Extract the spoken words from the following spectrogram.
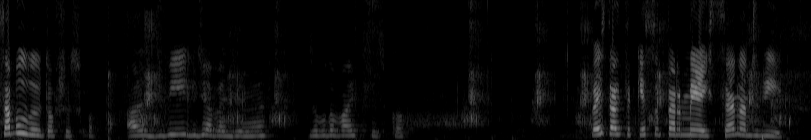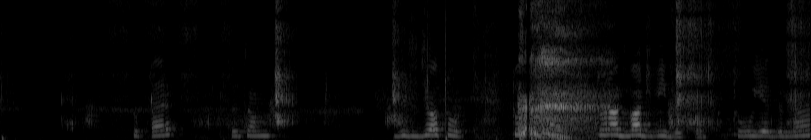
Zabuduj to wszystko. Ale drzwi gdzie będziemy? Zabudowałeś wszystko. Weź tak takie super miejsce na drzwi. Super. To tam... Gdzieś gdzie o tu. Tu, tu, tu. Tu na dwa drzwi wyskocz. Tu jedne.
